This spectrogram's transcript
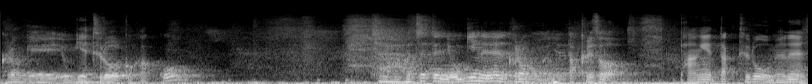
그런 게 여기에 들어올 것 같고 자 어쨌든 여기는 그런 공간이에요. 딱 그래서 방에 딱 들어오면은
